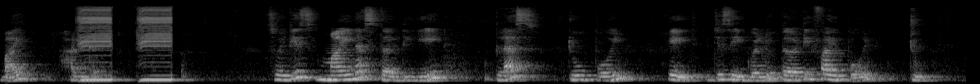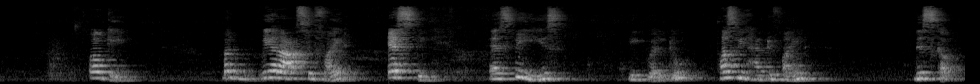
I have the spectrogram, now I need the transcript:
by 100. So it is minus 38 plus 2.8 which is equal to 35.2. Okay. But we are asked to find SP. SP is equal to, first we have to find discount.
